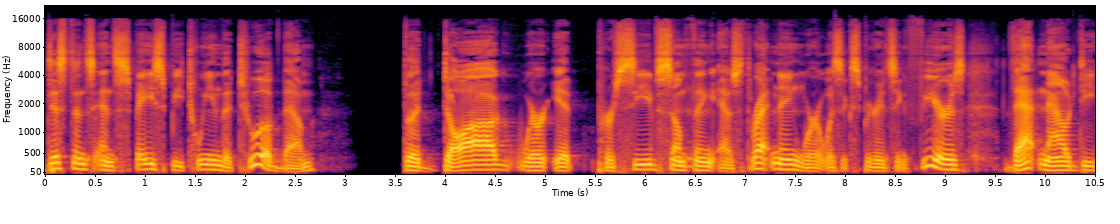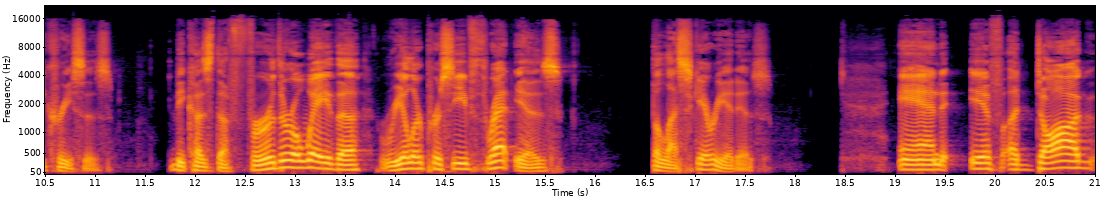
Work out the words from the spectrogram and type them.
distance and space between the two of them, the dog, where it perceives something as threatening, where it was experiencing fears, that now decreases because the further away the real or perceived threat is, the less scary it is. And if a dog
